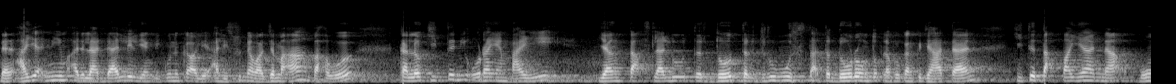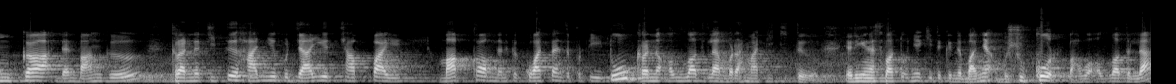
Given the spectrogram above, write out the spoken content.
Dan ayat ni adalah dalil yang digunakan oleh ahli sunnah wal jamaah bahawa kalau kita ni orang yang baik yang tak selalu terjerumus tak terdorong untuk melakukan kejahatan kita tak payah nak bongkak dan bangga kerana kita hanya berjaya capai makam dan kekuatan seperti itu kerana Allah telah merahmati kita. Jadi yang sepatutnya kita kena banyak bersyukur bahawa Allah telah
